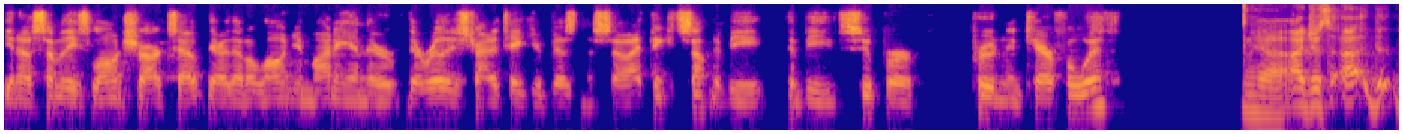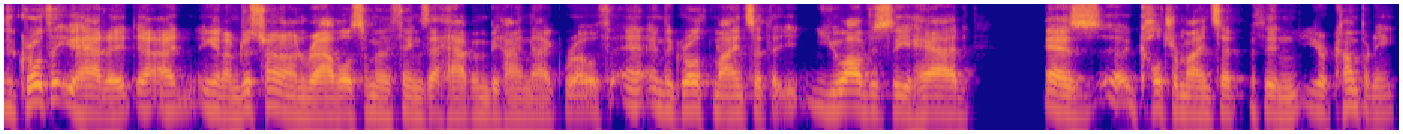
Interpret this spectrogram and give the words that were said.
you know some of these loan sharks out there that'll loan you money and they're they're really just trying to take your business. So I think it's something to be to be super prudent and careful with. Yeah, I just uh, the, the, growth that you had. It, I, you know, I'm just trying to unravel some of the things that happened behind that growth and, and the growth mindset that you obviously had as a culture mindset within your company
